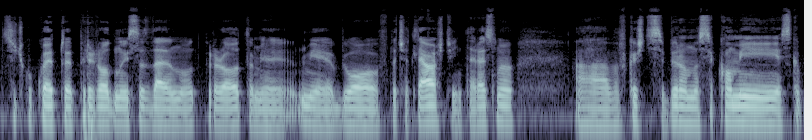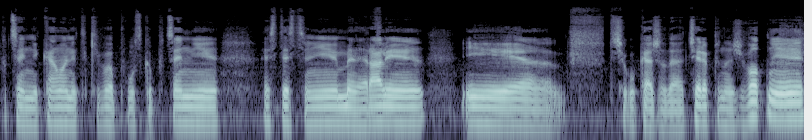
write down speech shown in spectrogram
Всичко, което е природно и създадено от природата ми е, ми е било впечатляващо, интересно. А, вкъщи събирам насекоми, скъпоценни камъни, такива полускъпоценни, естествени минерали и ще го кажа, да, черепи на животни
